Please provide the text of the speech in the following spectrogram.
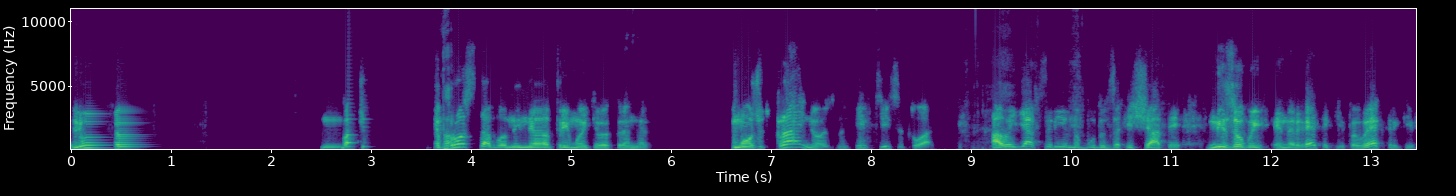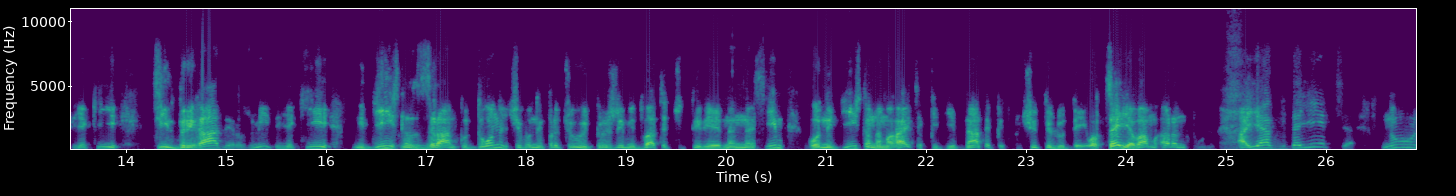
люди бачать, не просто вони не отримують електроенергію, можуть крайнього знайти в цій ситуації. Але я все рівно буду захищати низових енергетиків, електриків, які ці бригади, розумієте, які дійсно зранку до ночі вони працюють в режимі 24 на, на 7, вони дійсно намагаються під'єднати, підключити людей. Оце я вам гарантую. А як вдається, ну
